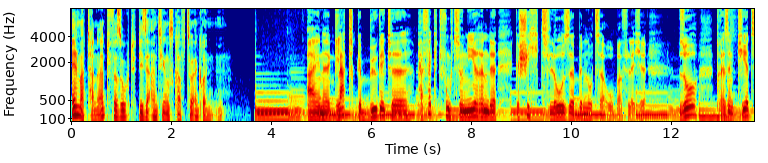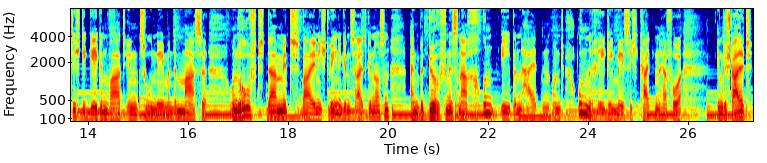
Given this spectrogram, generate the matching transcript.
Elmar Tannert versucht, diese Anziehungskraft zu ergründen. Eine glatt gebügelte, perfekt funktionierende, geschichtslose Benutzeroberfläche. So präsentiert sich die Gegenwart in zunehmendem Maße und ruft damit bei nicht wenigen Zeitgenossen ein Bedürfnis nach Unebenheiten und Unregelmäßigkeiten hervor, in Gestalt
